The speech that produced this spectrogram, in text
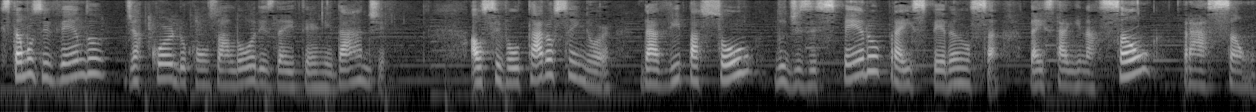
Estamos vivendo de acordo com os valores da eternidade? Ao se voltar ao Senhor, Davi passou do desespero para a esperança, da estagnação para a ação.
